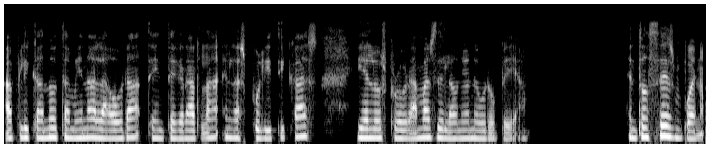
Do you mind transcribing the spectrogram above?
aplicando también a la hora de integrarla en las políticas y en los programas de la Unión Europea. Entonces, bueno,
